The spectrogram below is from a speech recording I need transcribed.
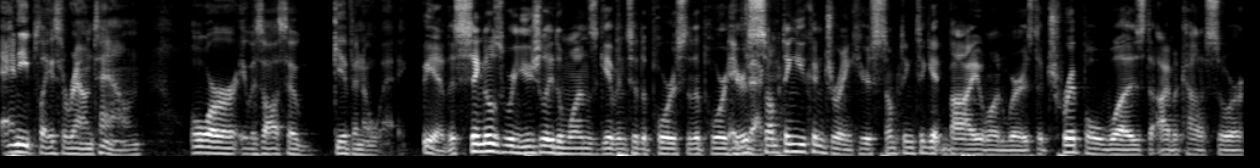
any place around town, or it was also given away. Yeah, the singles were usually the ones given to the poorest of the poor. Here's Exactly. something you can drink. Here's something to get by on. Whereas the triple was the I'm a connoisseur.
